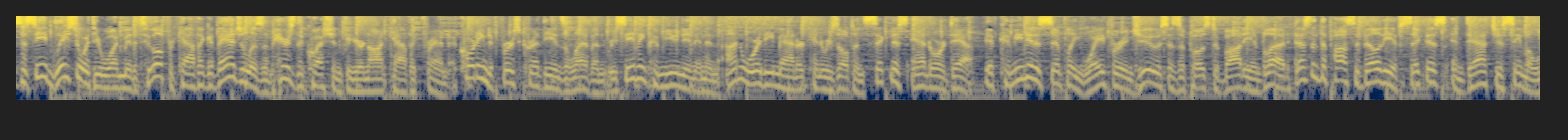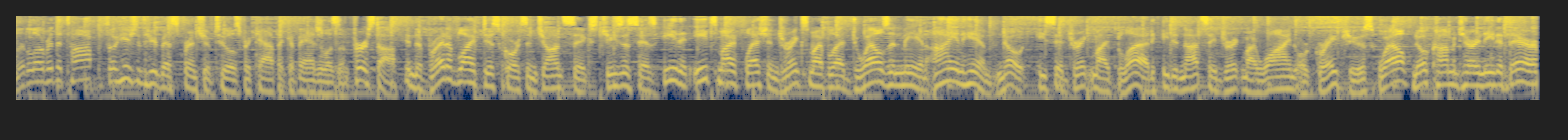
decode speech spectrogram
This is Steve Gleason with your one minute tool for Catholic evangelism. Here's the question for your non Catholic friend. According to 1 Corinthians 11, receiving communion in an unworthy manner can result in sickness and or death. If communion is simply wafer and juice as opposed to body and blood, doesn't the possibility of sickness and death just seem a little over the top? So here's the three best friendship tools for Catholic evangelism. First off, in the bread of life discourse in John 6, Jesus says, He that eats my flesh and drinks my blood dwells in me and I in him. Note, he said drink my blood. He did not say drink my wine or grape juice. Well, no commentary needed there.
